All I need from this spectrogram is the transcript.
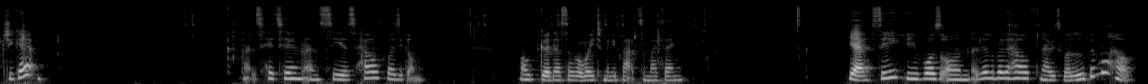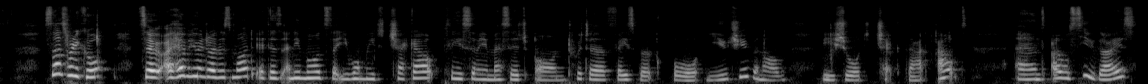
Did you get? Let's hit him and see his health. Where's he gone? Oh goodness, I've got way too many bats in my thing. Yeah, see, he was on a little bit of health, now he's got a little bit more health. So that's really cool. So I hope you enjoyed this mod. If there's any mods that you want me to check out, please send me a message on Twitter, Facebook, or YouTube, and I'll be sure to check that out. And I will see you guys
